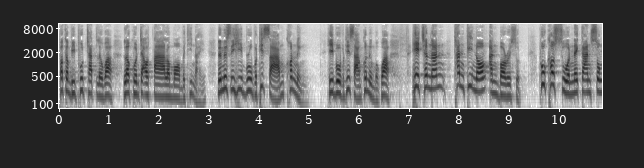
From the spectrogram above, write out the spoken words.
พระคัมภีร์พูดชัดเลยว่า เราควรจะเอาตาเรามองไปที่ไหนในหนังสือฮีบรูบทที่สามข้อหนึ่งฮีบรูบทที่สามข้อหนึ่งบอกว่าเหตุฉะนั้นท่านพี่น้องอันบริสุทธิ์ ผู้เข้าส่วนในการทรง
